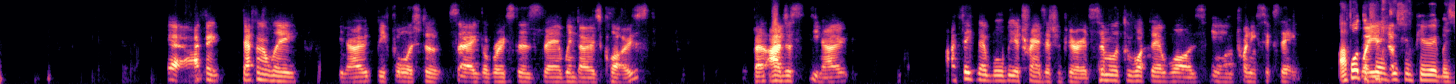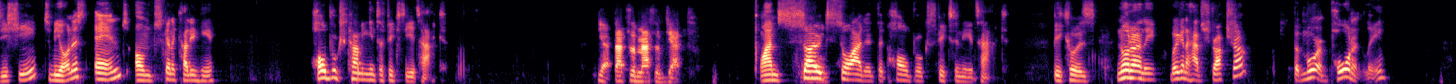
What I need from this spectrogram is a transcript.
Yeah, I think definitely, you know, be foolish to say the Roosters, their window is closed. But I just, you know, I think there will be a transition period similar to what there was in 2016. I thought the transition period was this year, to be honest. And I'm just going to cut in here. Holbrook's coming in to fix the attack. Yeah, that's a massive get. I'm so excited that Holbrook's fixing the attack because not only we're going to have structure, but more importantly,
